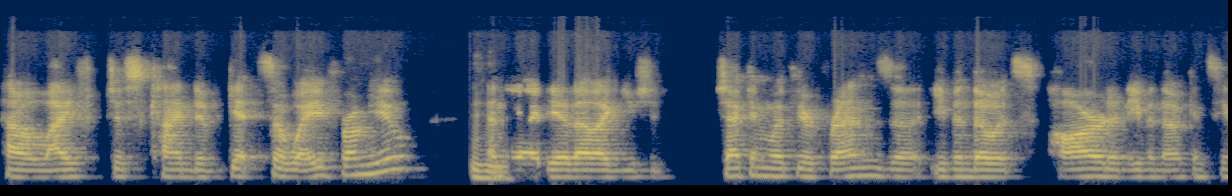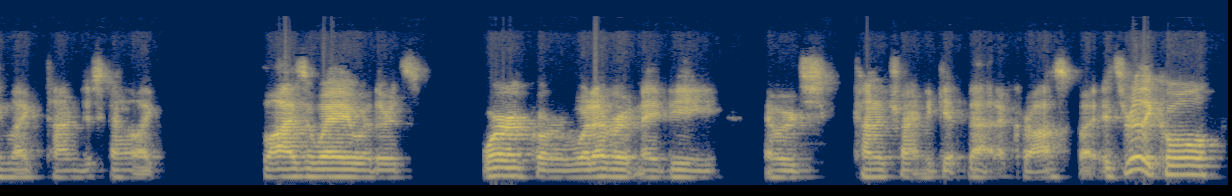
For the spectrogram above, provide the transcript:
how life just kind of gets away from you Mhm. and the idea that like you should check in with your friends uh, even though it's hard and even though it can seem like time just kind of like flies away whether it's work or whatever it may be and we are just kind of trying to get that across but it's really cool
